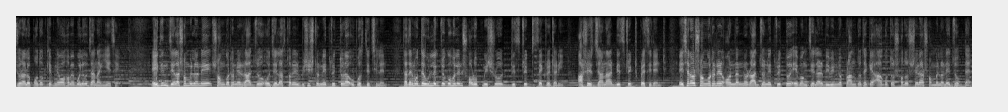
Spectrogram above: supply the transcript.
জোরালো পদক্ষেপ নেওয়া হবে বলেও জানা গিয়েছে। এই দিন জেলা সম্মেলনে সংগঠনের রাজ্য ও জেলা স্তরের বিশিষ্ট নেতৃত্বরা উপস্থিত ছিলেন। তাদের মধ্যে উল্লেখযোগ্য হলেন স্বরূপ মিশ্র, ডিস্ট্রিক্ট সেক্রেটারি, আশিস জানা, ডিস্ট্রিক্ট প্রেসিডেন্ট। এছাড়াও সংগঠনের অন্যান্য রাজ্য নেতৃত্ব এবং জেলার বিভিন্ন প্রান্ত থেকে আগত সদস্যেরা সম্মেলনে যোগ দেন।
